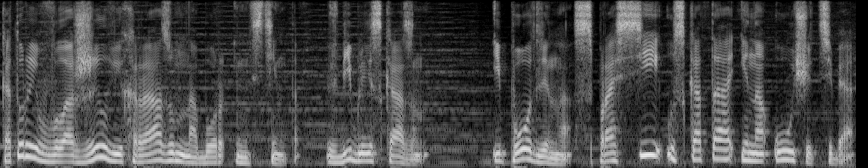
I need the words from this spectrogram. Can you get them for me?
который вложил в их разум набор инстинктов. В Библии сказано «И подлинно спроси у скота и научит тебя,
